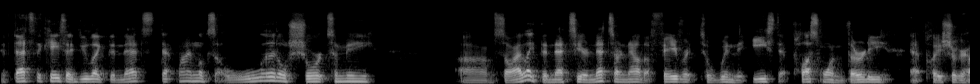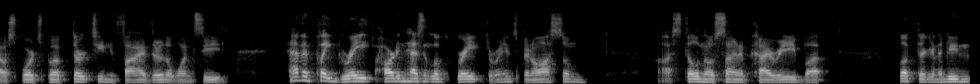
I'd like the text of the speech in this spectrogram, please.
if that's the case, I do like the Nets. That line looks a little short to me. Um, so I like the Nets here. Nets are now the favorite to win the East at plus 130 at Play Sugar House Sportsbook. 13 and 5. They're the one seed. Haven't played great. Harden hasn't looked great. Durant's been awesome. Uh, still no sign of Kyrie, but look, they're going to be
